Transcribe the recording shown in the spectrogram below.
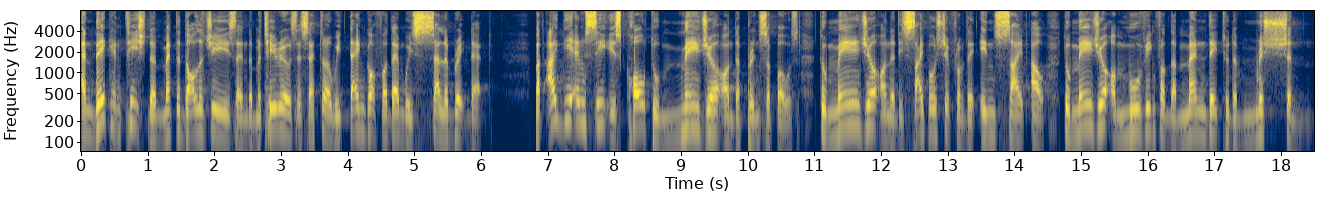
and they can teach the methodologies and the materials, etc. We thank God for them, we celebrate that. But IDMC is called to major on the principles, to major on the discipleship from the inside out, to major on moving from the mandate to the mission.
